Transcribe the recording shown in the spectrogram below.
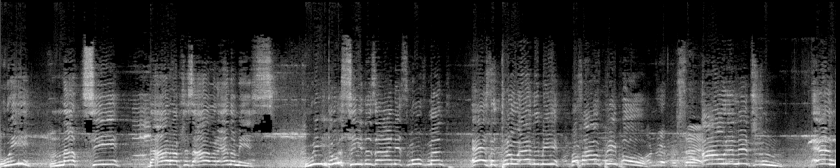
We not see the Arabs as our enemies. We do see the Zionist movement as the true enemy of our people, 100%. our religion, and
